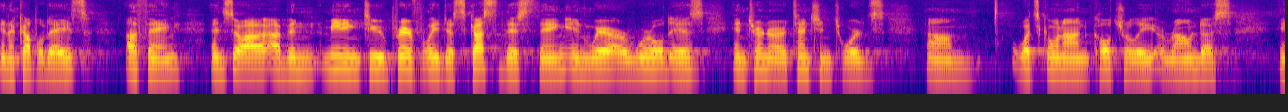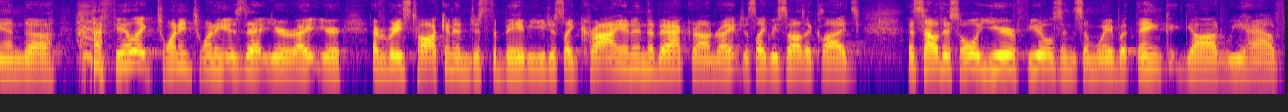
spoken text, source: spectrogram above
in a couple days, a thing. And so I, have been meaning to prayerfully discuss this thing and where our world is and turn our attention towards um, what's going on culturally around us. And uh, I feel like 2020 is that year, right? You're everybody's talking, and just the baby, you just like crying in the background, right? Just like we saw the Clydes. That's how this whole year feels in some way. But thank God we have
